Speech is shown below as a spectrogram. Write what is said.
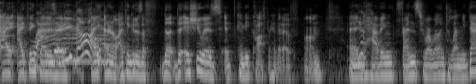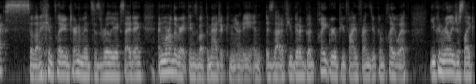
I I think that is Wow. a. There you go. I, I don't know. I think it is a f- the the issue is it can be cost prohibitive. Um, and Yeah. having friends who are willing to lend me decks so that I can play in tournaments is really exciting. And one of the great things about the Magic community and is that if you get a good play group, you find friends you can play with, you can really just like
